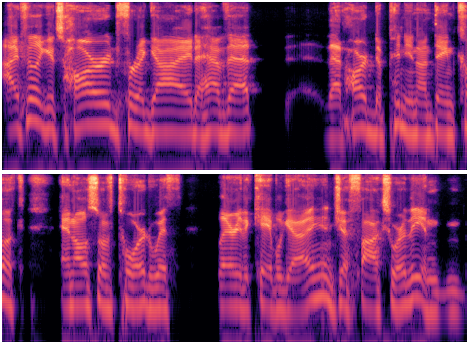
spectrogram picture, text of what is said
I feel like it's hard for a guy to have that that hard opinion on Dane Cook and also have toured with Larry the Cable Guy and Jeff Foxworthy, and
